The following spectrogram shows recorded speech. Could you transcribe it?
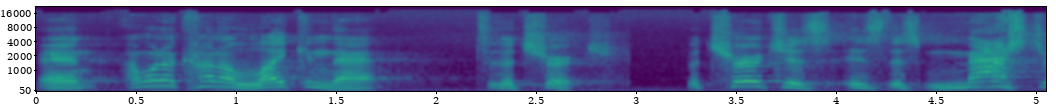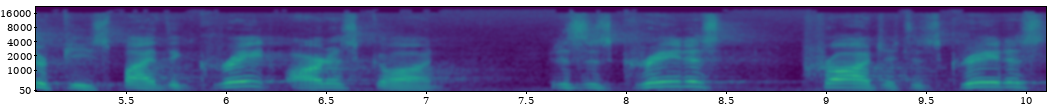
And I want to kind of liken that to the church. The church is, is this masterpiece by the great artist God. It is his greatest project, his greatest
